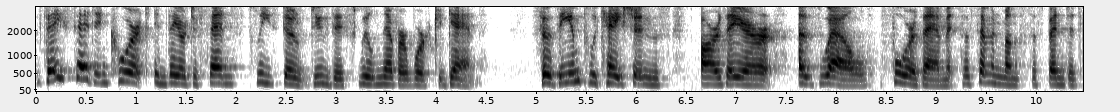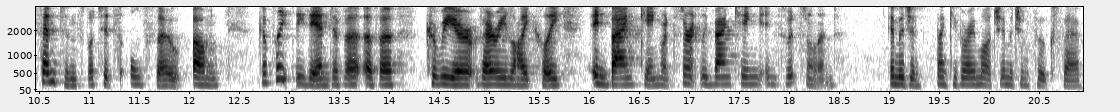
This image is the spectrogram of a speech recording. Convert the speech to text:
they said in court in their defense, please don't do this, we'll never work again. So the implications are there as well for them. It's a seven month suspended sentence, but it's also um, completely the end of a, of a career, very likely in banking, or certainly banking in Switzerland. Imogen, thank you very much. Imogen Fuchs there.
